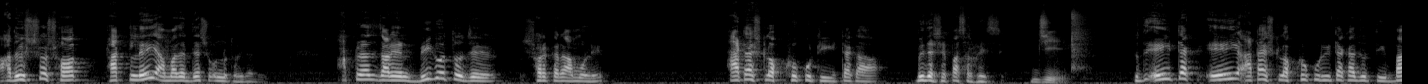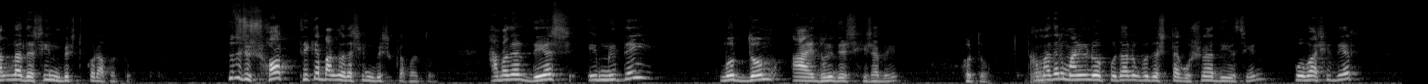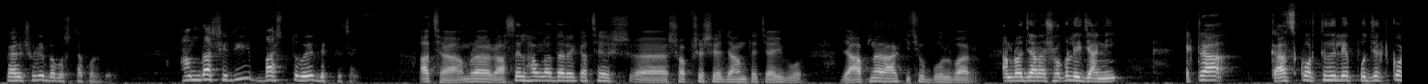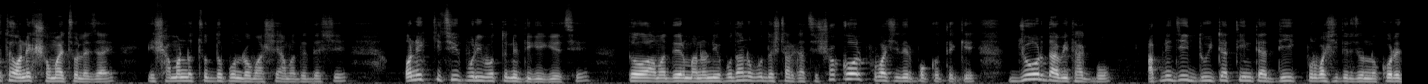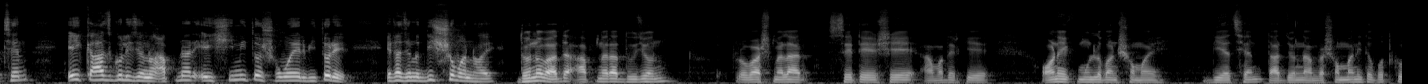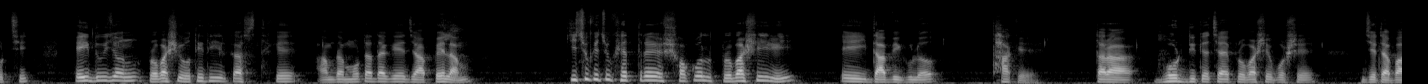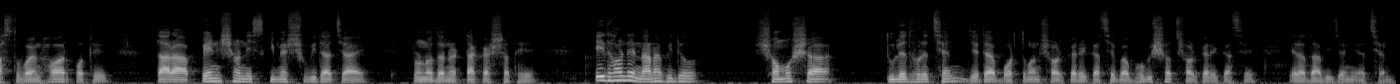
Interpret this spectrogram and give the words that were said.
আদর্শ সৎ থাকলেই আমাদের দেশ উন্নত হয়ে যাবে। আপনারা জানেন বিগত যে সরকার আমলে আঠাশ লক্ষ কোটি টাকা বিদেশে পাচার হয়েছে। জি। যদি এইটা এই আঠাশ লক্ষ কোটি টাকা যদি বাংলাদেশে ইনভেস্ট করা হতো যদি সৎ থেকে বাংলাদেশে ইনভেস্ট করা হতো আমাদের দেশ এমনিতেই মধ্যম আয় ধনী দেশ হিসাবে হতো। আমাদের মাননীয় প্রধান উপদেষ্টা ঘোষণা দিয়েছেন প্রবাসীদের পেনশনের ব্যবস্থা করবেন। আমরা সেটি বাস্তবে দেখতে চাই। আচ্ছা আমরা রাসেল হাওলাদারের কাছে সবশেষে জানতে চাইব যে আপনার আর কিছু বলবার। আমরা যারা সকলেই জানি একটা কাজ করতে হলে প্রজেক্ট করতে অনেক সময় চলে যায়। এই সামান্য চোদ্দ পনেরো মাসে আমাদের দেশে অনেক কিছুই পরিবর্তনের দিকে গিয়েছে। তো আমাদের মাননীয় প্রধান উপদেষ্টার কাছে সকল প্রবাসীদের পক্ষ থেকে জোর দাবি থাকব আপনি যে দুইটা তিনটা দিক প্রবাসীদের জন্য করেছেন এই কাজগুলি যেন আপনার এই সীমিত সময়ের ভিতরে এটা যেন দৃশ্যমান হয়। ধন্যবাদ, আপনারা দুজন প্রবাস মেলার সেটে এসে আমাদেরকে অনেক মূল্যবান সময় দিয়েছেন, তার জন্য আমরা সম্মানিত বোধ করছি। এই দুইজন প্রবাসী অতিথির কাছ থেকে আমরা মোটা দাগে যা পেলাম, কিছু কিছু ক্ষেত্রে সকল প্রবাসীরই এই দাবিগুলো থাকে। তারা ভোট দিতে চায় প্রবাসে বসে, যেটা বাস্তবায়ন হওয়ার পথে। তারা পেনশন স্কিমের সুবিধা চায়, প্রণোদনার টাকার সাথে। এই ধরনের নানাবিধ সমস্যা তুলে ধরেছেন যেটা বর্তমান সরকারের কাছে বা ভবিষ্যৎ সরকারের কাছে এরা দাবি জানিয়েছেন।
